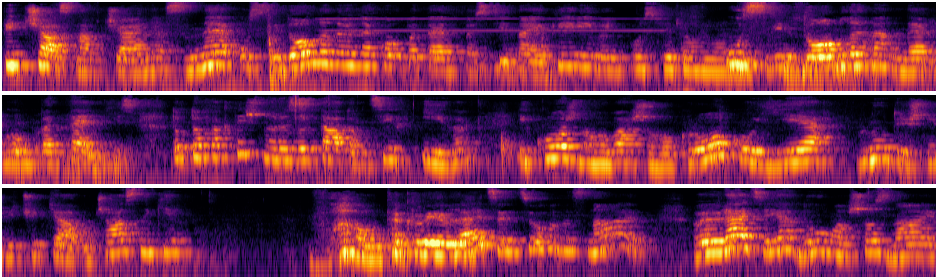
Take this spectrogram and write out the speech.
під час навчання з неусвідомленої некомпетентності на який рівень Усвідомлено. усвідомлена некомпетентність. Тобто, фактично, результатом цих ігор і кожного вашого кроку є внутрішнє відчуття учасників. Вау, так виявляється, я цього не знаю. Виявляється, я думав, що знаю.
